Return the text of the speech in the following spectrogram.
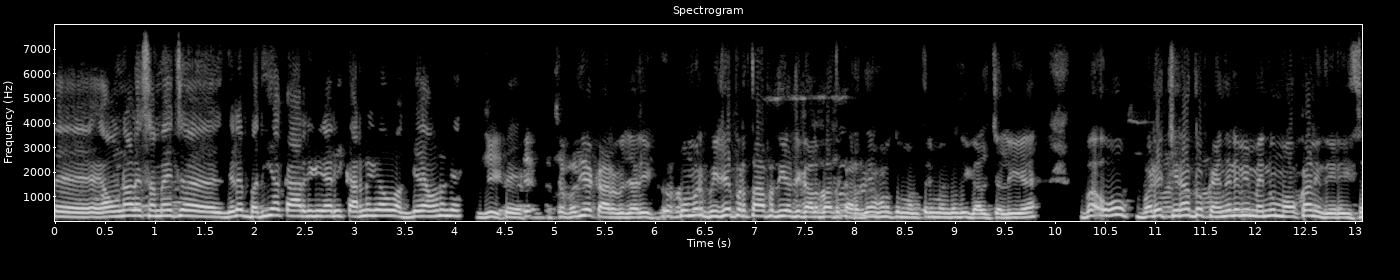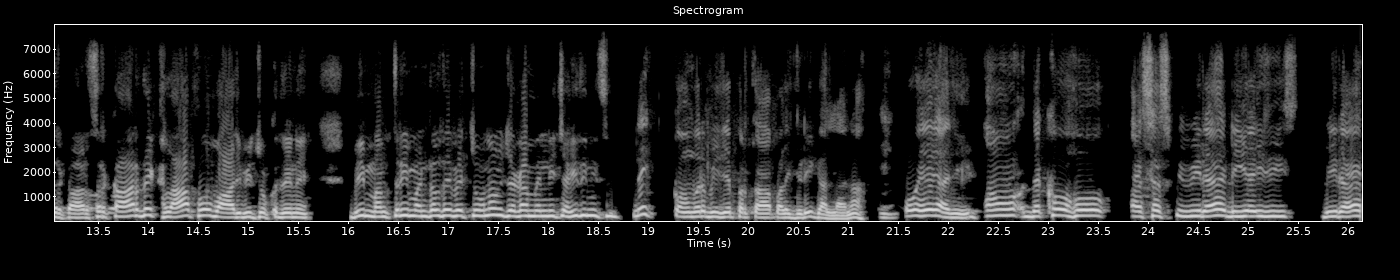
ਤੇ ਆਉਣ ਵਾਲੇ ਸਮੇਂ 'ਚ ਜਿਹੜੇ ਵਧੀਆ ਕਾਰਜਗੁਜ਼ਾਰੀ ਕਰਨਗੇ ਉਹ ਅੱਗੇ ਆਉਣਗੇ। ਜੀ ਅੱਛਾ ਵਧੀਆ ਕਾਰਗੁਜ਼ਾਰੀ। ਕੁਮਰ ਵਿਜੇ ਪ੍ਰਤਾਪ ਦੀ ਅੱਜ ਗੱਲਬਾਤ ਕਰਦੇ ਹਾਂ ਹੁਣ ਤੋਂ ਮੰਤਰੀ ਮੰਡਲ ਦੀ ਗੱਲ ਚੱਲੀ ਹੈ। ਉਹ ਬੜੇ ਚਿਰਾਂ ਤੋਂ ਕਹਿੰਦੇ ਨੇ ਵੀ ਮੈਨੂੰ ਮੌਕਾ ਨਹੀਂ ਦੇ ਰਹੀ ਸਰਕਾਰ। ਸਰਕਾਰ ਦੇ ਖਿਲਾਫ ਉਹ ਆਵਾਜ਼ ਵੀ ਚੁੱਕਦੇ ਨੇ ਵੀ ਮੰਤਰੀ ਮੰਡਲ ਦੇ ਵਿੱਚ ਉਹਨਾਂ ਨੂੰ ਜਗ੍ਹਾ ਮਿਲਣੀ ਚਾਹੀਦੀ ਨਹੀਂ ਸੀ। ਨਹੀਂ ਕੰਵਰ ਵਿਜੇ ਪ੍ਰਤਾਪ ਵਾਲੀ ਜਿਹੜੀ ਗੱਲ ਆ ਨਾ ਉਹ ਇਹ ਆ ਜੀ ਉਹ ਦੇਖੋ ਉਹ ਐਸਐਸਪੀ ਵੀ ਰਹੇ ਡੀਆਈਜੀ ਵੀ ਰਹੇ।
